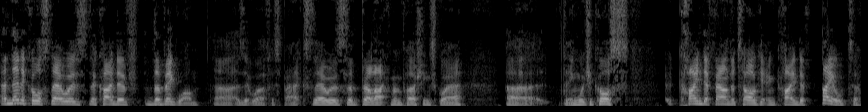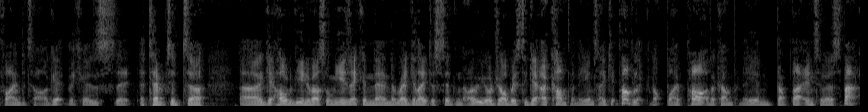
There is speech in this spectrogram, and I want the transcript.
And then, of course, there was the kind of the big one, uh, as it were, for SPACs. There was the Bill Ackman Pershing Square uh, thing, which, of course, kind of found a target and kind of failed to find a target because it attempted to uh, get hold of Universal Music, and then the regulator said, no, your job is to get a company and take it public, not buy part of a company and dump that into a SPAC.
